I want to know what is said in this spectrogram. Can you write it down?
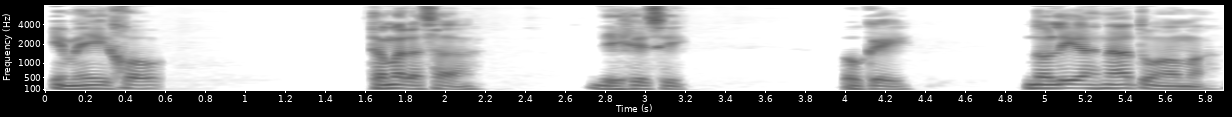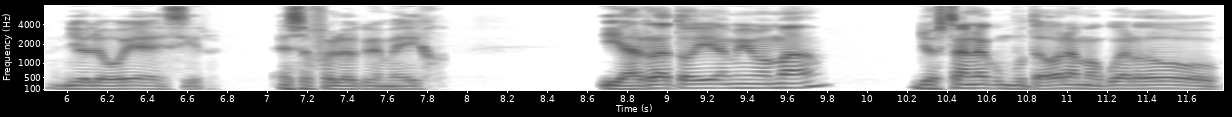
Y me dijo, ¿está embarazada? Dije sí. Ok, no le digas nada a tu mamá, yo le voy a decir. Eso fue lo que me dijo. Y al rato llega mi mamá, yo estaba en la computadora, me acuerdo,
